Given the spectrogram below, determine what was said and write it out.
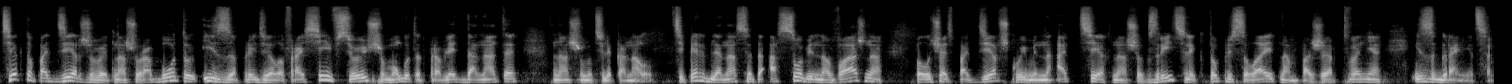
Те, кто поддерживает нашу работу из-за пределов России, все еще могут отправлять донаты нашему телеканалу. Теперь для нас это особенно важно, получать поддержку именно от тех наших зрителей, кто присылает нам пожертвования из-за границы.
